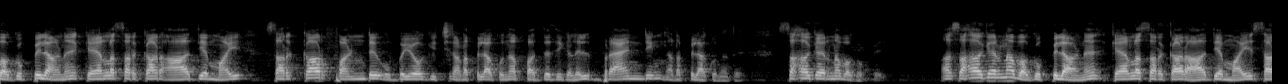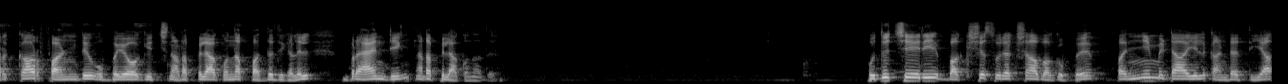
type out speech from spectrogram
വകുപ്പിലാണ് കേരള സർക്കാർ ആദ്യമായി സർക്കാർ ഫണ്ട് ഉപയോഗിച്ച് നടപ്പിലാക്കുന്ന പദ്ധതികളിൽ ബ്രാൻഡിംഗ് നടപ്പിലാക്കുന്നത്? സഹകരണ വകുപ്പിൽ. ആ സഹകരണ വകുപ്പിലാണ് കേരള സർക്കാർ ആദ്യമായി സർക്കാർ ഫണ്ട് ഉപയോഗിച്ച് നടപ്പിലാക്കുന്ന പദ്ധതികളിൽ ബ്രാൻഡിംഗ് നടപ്പിലാക്കുന്നത്. പുതുച്ചേരി ഭക്ഷ്യസുരക്ഷാ വകുപ്പ് പഞ്ഞിമിഠായിൽ കണ്ടെത്തിയ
